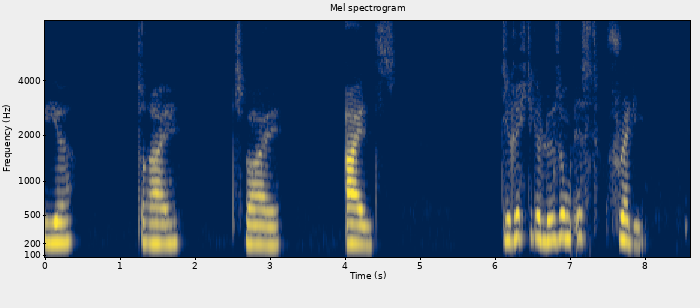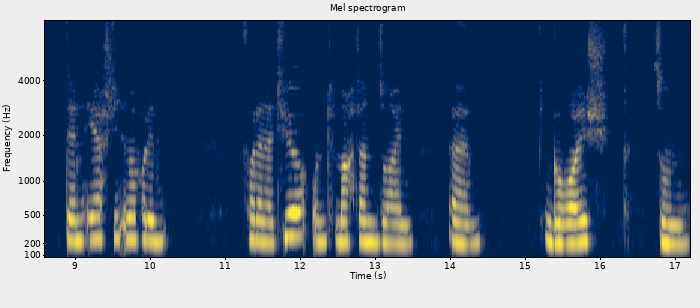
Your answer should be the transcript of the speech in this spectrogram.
4, 3, 2, 1. Die richtige Lösung ist Freddy. Denn er steht immer vor, dem, vor deiner Tür und macht dann so ein ähm, Geräusch. So ein.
